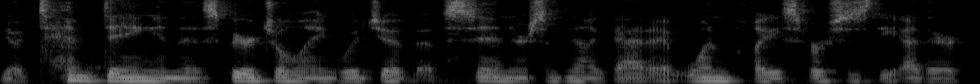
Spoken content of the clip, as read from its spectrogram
you know, tempting in the spiritual language of, of sin or something like that at one place versus the other.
